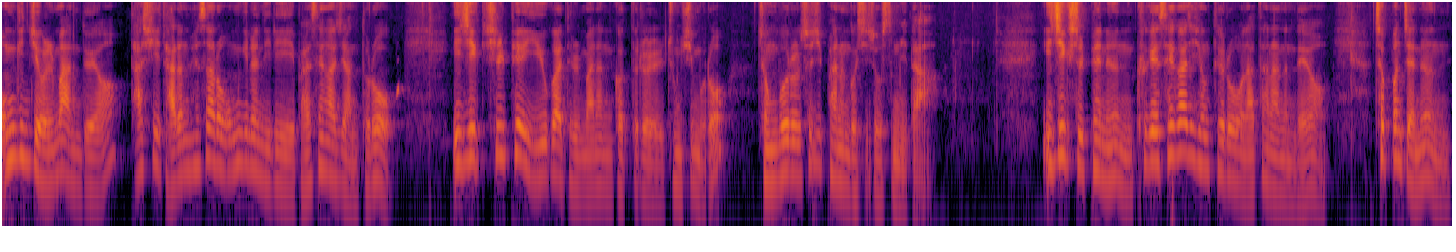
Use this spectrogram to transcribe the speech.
옮긴 지 얼마 안 되어 다시 다른 회사로 옮기는 일이 발생하지 않도록 이직 실패 이유가 될 만한 것들을 중심으로 정보를 수집하는 것이 좋습니다. 이직 실패는 크게 세 가지 형태로 나타나는데요. 첫 번째는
